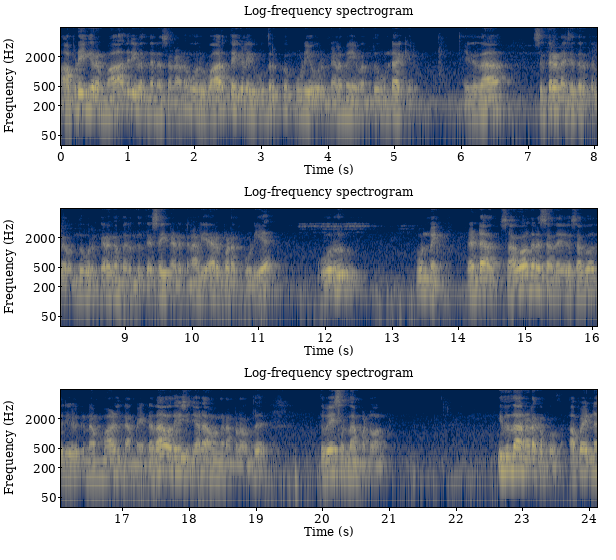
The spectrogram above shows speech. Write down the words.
அப்படிங்கிற மாதிரி வந்து என்ன சொன்னாலும் ஒரு வார்த்தைகளை உதிர்க்கக்கூடிய ஒரு நிலைமையை வந்து உண்டாக்கிடும் இதுதான் சித்திர நட்சத்திரத்தில் வந்து ஒரு கிரகம் இருந்து திசை நடத்தினால் ஏற்படக்கூடிய ஒரு உண்மை. ரெண்டாவது சகோதர சத சகோதரிகளுக்கு நம்மால் நம்ம என்ன தான் உதவி செஞ்சாலும் அவங்க நம்மளை வந்து துவேஷந்தான் பண்ணுவாங்க. இதுதான் நடக்க போகுது. அப்போ என்ன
